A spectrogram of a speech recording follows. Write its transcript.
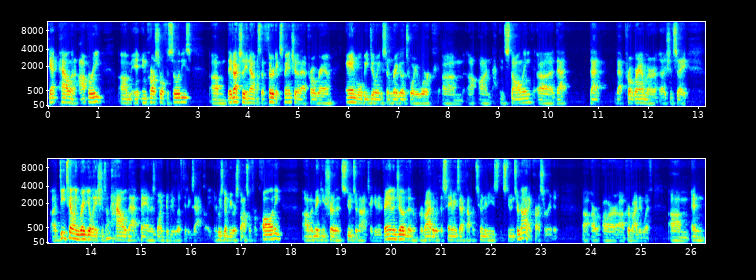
get Pell and operate in, in, carceral facilities. They've actually announced a third expansion of that program, and will be doing some regulatory work um, on installing uh, that that that program, or I should say. Uh, detailing regulations on how that ban is going to be lifted exactly and who's going to be responsible for quality um, and making sure that students are not taken advantage of, that are provided with the same exact opportunities that students are not incarcerated uh, are, are uh, provided with. Um, and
